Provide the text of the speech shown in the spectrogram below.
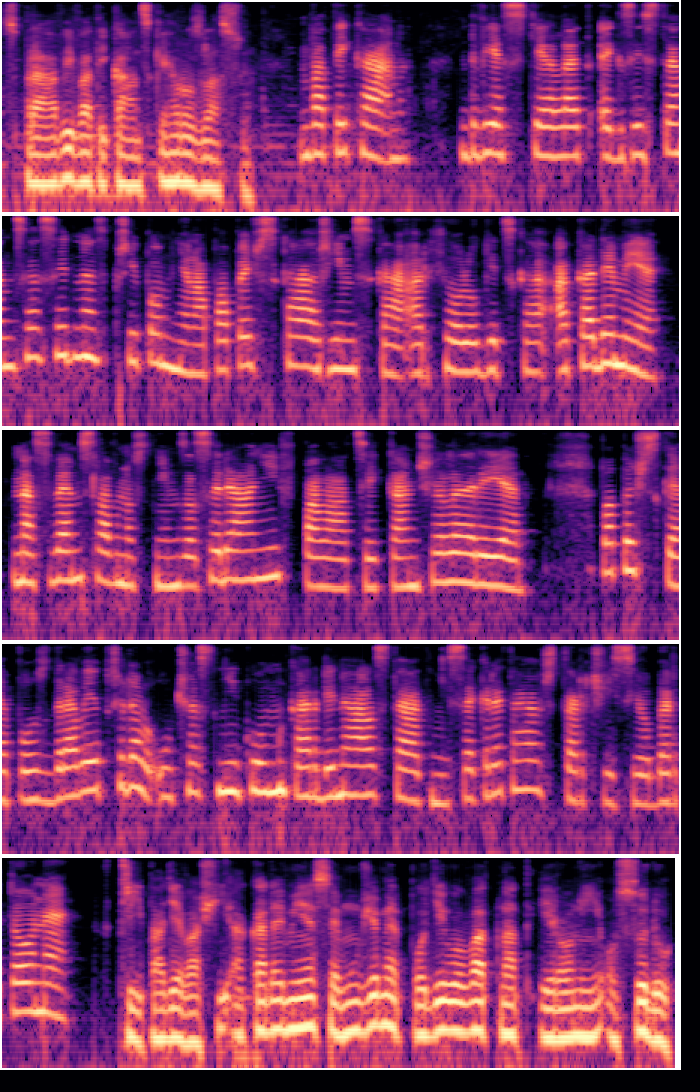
Zprávy vatikánského rozhlasu. Vatikán. 200 let existence si dnes připomněla Papežská římská archeologická akademie na svém slavnostním zasedání v paláci Kančelerie. Papežské pozdravy předal účastníkům kardinál státní sekretář Tarčísio Bertone. V případě vaší akademie se můžeme podivovat nad ironí osudu,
